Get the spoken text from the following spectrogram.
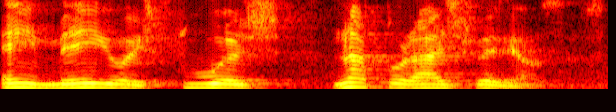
em meio às suas naturais diferenças.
